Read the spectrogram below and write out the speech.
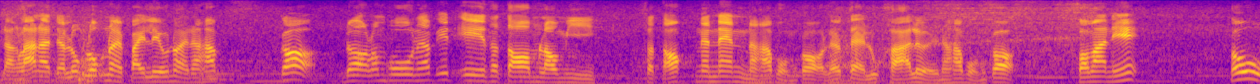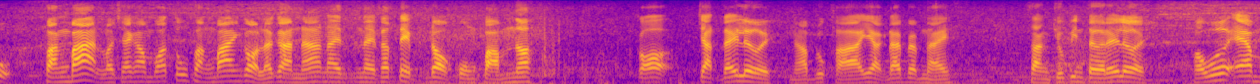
หลังร้านอาจจะลกๆหน่อยไปเร็วหน่อยนะครับ ก็ดอกลำโพงนะครับ SA Storm เรามีสต็อกแน่นๆนะครับผมก็แล้วแต่ลูกค้าเลยนะครับผมก็ประมาณนี้ตู้ ฝั่งบ้านเราใช้คำว่าตู้ฝั่งบ้านก่อนแล้วกันนะในในสเต็ปดอกโคงปั๊มเนาะก็จัดได้เลยนะครับลูกค้าอยากได้แบบไหน สั่งจูปินเตอร์ได้เลย power amp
